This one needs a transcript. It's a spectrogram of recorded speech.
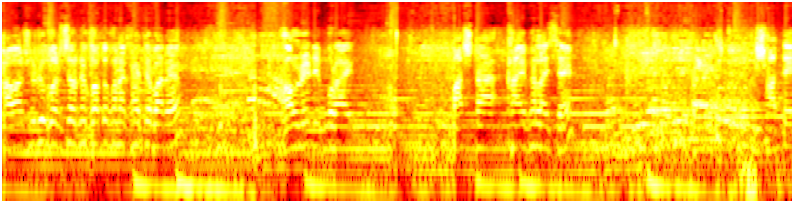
খাওয়া শুরু করছে, উনি কতক্ষণে খাইতে পারে? অলরেডি প্রায় পাঁচটা খাই ফেলাইছে। সাথে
